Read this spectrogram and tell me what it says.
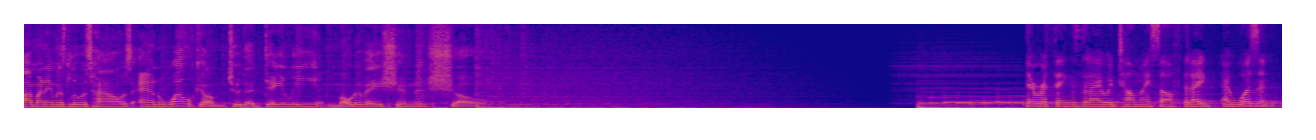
Hi, my name is Lewis Howes, and welcome to the Daily Motivation Show. There were things that I would tell myself that I, I wasn't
